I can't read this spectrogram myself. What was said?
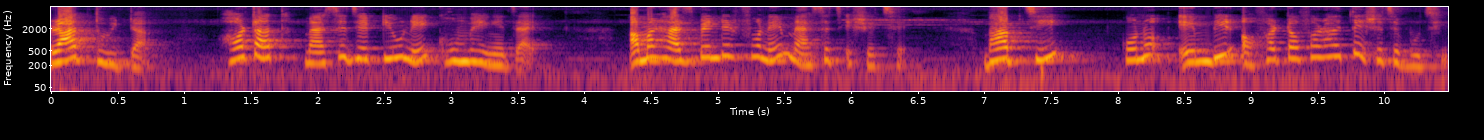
রাত দুইটা। হঠাৎ মেসেজের টিউনে ঘুম ভেঙে যায়। আমার হাজব্যান্ডের ফোনে মেসেজ এসেছে। ভাবছি, কোনো এমবির অফার টফার হয়তো এসেছে বুঝি।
